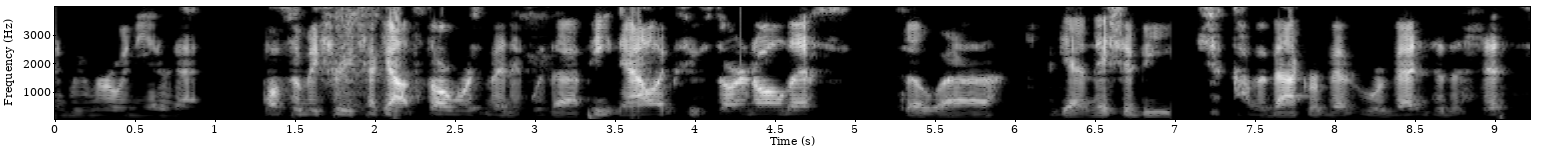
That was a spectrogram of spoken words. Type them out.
and we ruin the internet. Also, make sure you check out Star Wars Minute with uh, Pete and Alex, who started all this. So uh, again, they should be coming back Reve- Revenge of the Sith.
